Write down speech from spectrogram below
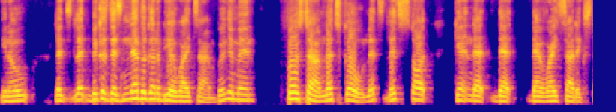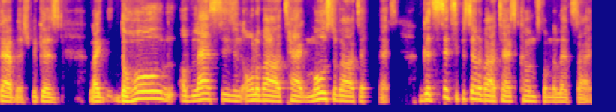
You know, let's let because there's never going to be a right time. Bring him in first time. Let's go. Let's let's start getting that that that right side established because like the whole of last season, all of our attack, most of our attacks, a good 60% of our attacks comes from the left side.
